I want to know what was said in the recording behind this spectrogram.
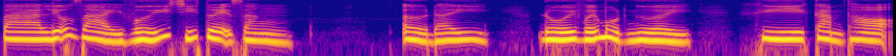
ta liễu giải với trí tuệ rằng ở đây, đối với một người, khi cảm thọ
